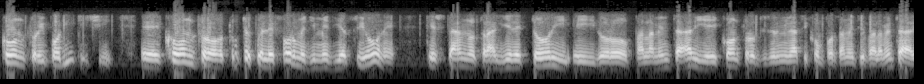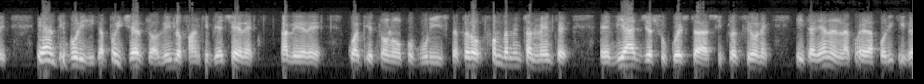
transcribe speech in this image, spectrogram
contro i politici, eh, contro tutte quelle forme di mediazione che stanno tra gli elettori e i loro parlamentari e contro determinati comportamenti parlamentari. È antipolitica, poi certo a Grillo fa anche piacere avere qualche tono populista, però fondamentalmente eh, viaggia su questa situazione italiana nella quale la politica,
